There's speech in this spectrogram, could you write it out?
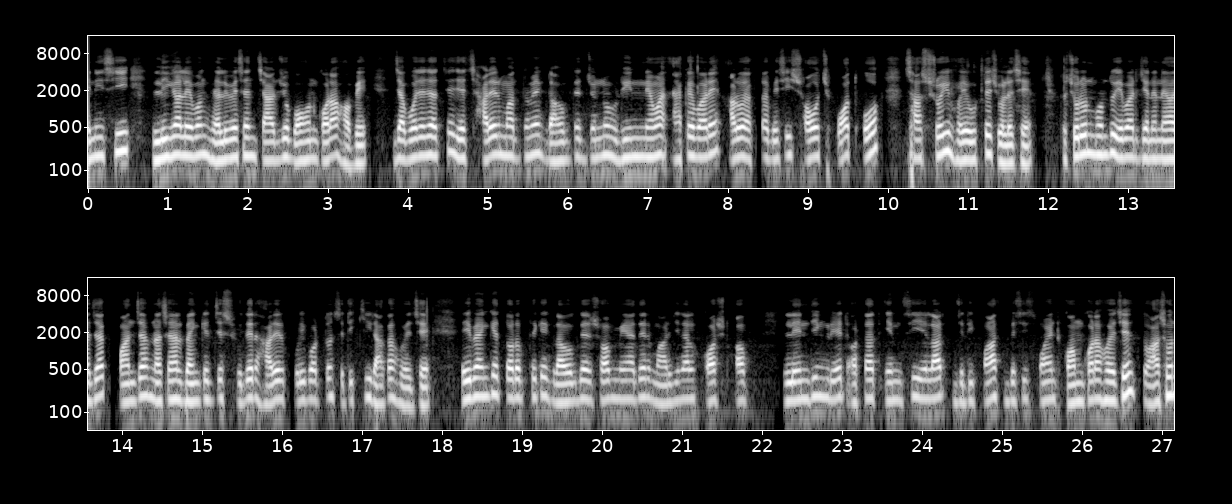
এনইসি লিগাল এবং ভ্যালুয়েশন চার্জও বহন করা হবে, যা বোঝা যাচ্ছে যে ছাড়ের মাধ্যমে গ্রাহকদের জন্য ঋণ নেওয়া একেবারে আরও একটা বেশি সহজ পথ ও সাশ্রয়ী হয়ে উঠতে চলেছে। তো চলুন বন্ধু, এবার জেনে নেওয়া যাক, পাঞ্জাব ন্যাশনাল ব্যাংকের যে সুদের হারের পরিবর্তন সেটি কী রাখা হয়েছে? এই ব্যাংকের তরফ থেকে গ্রাহকদের সব মেয়াদের marginal cost of lending rate অর্থাৎ এমসিএলআর যেটি পাঁচ বেসিস পয়েন্ট কম করা হয়েছে। তো আসুন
